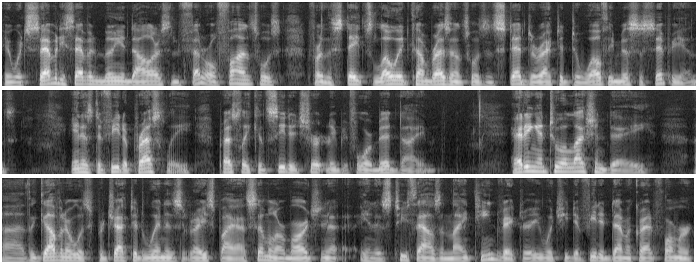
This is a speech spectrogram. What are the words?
in which $77 million in federal funds was for the state's low-income residents was instead directed to wealthy Mississippians. In his defeat of Presley, Presley conceded shortly before midnight. Heading into Election Day, uh, the governor was projected to win his race by a similar margin in his 2019 victory, which he defeated Democrat former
